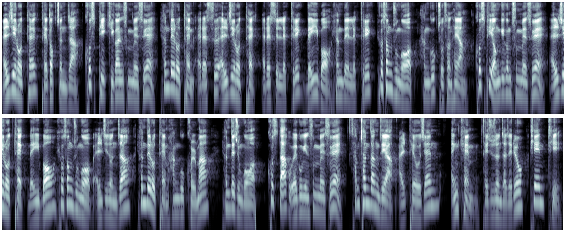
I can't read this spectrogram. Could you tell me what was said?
LG노텍, 대덕전자, 코스피 기관 순매수에 현대로템, LS, LG노텍, LS일렉트릭, 네이버, 현대일렉트릭, 효성중공업, 한국조선해양, 코스피 연기금 순매수에 LG노텍, 네이버, 효성중공업, LG전자, 현대로템, 한국콜마, 현대중공업, 코스닥 외국인 순매수에 삼천당제약, 알테오젠, 엔캠, 대주전자재료, PNT,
